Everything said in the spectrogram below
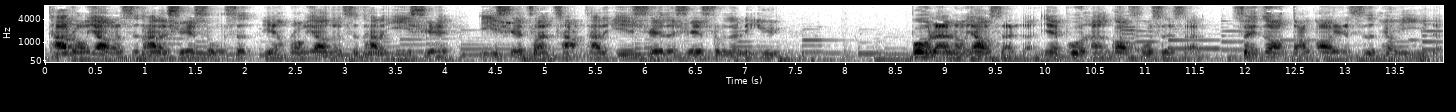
他荣耀的是他的学术，是也荣耀的是他的医学医学专长，他的医学的学术的领域，不能荣耀神的，也不能够服侍神，所以这种祷告也是没有意义的。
